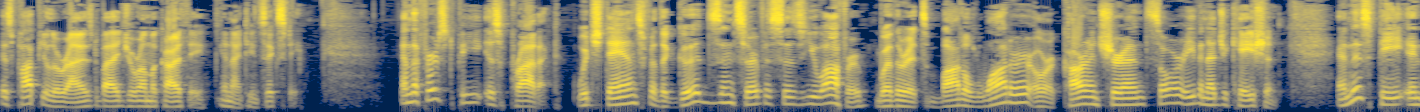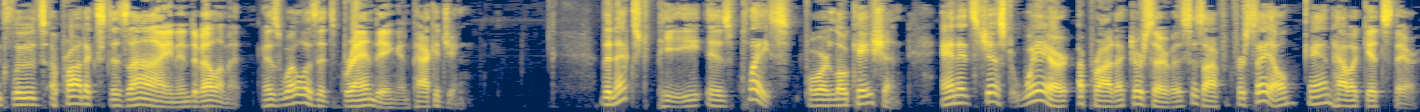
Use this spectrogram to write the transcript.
is popularized by Jerome McCarthy in 1960. And the first P is product, which stands for the goods and services you offer, whether it's bottled water or car insurance or even education. And this P includes a product's design and development, as well as its branding and packaging. The next P is place or location, and it's just where a product or service is offered for sale and how it gets there.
